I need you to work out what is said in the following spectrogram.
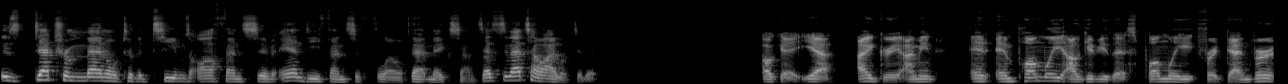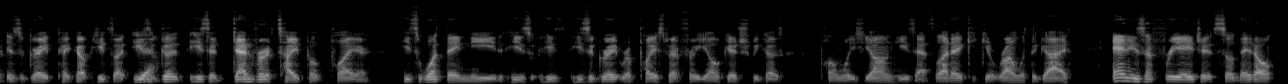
is detrimental to the team's offensive and defensive flow, if that makes sense. That's that's how I looked at it. Okay, yeah, I agree. I mean, and and Plumlee, I'll give you this. Plumlee for Denver is a great pickup. He's like he's yeah. a good he's a Denver type of player. He's what they need. He's he's he's a great replacement for Jokic because Plumlee's young, he's athletic, he can run with the guys, and he's a free agent, so they don't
